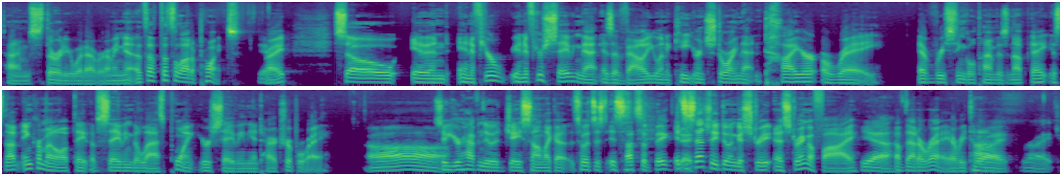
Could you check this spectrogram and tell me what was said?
times 30 or whatever. I mean that's, that's a lot of points, right? So and and if you're and if you're saving that as a value and a key, you're storing that entire array every single time there's an update. It's not an incremental update of saving the last point. You're saving the entire trip array. Ah, So you're having to do a JSON like a so it's just, it's That's a big It's JSON. essentially doing a, a stringify Yeah. of that array every time. right, right.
